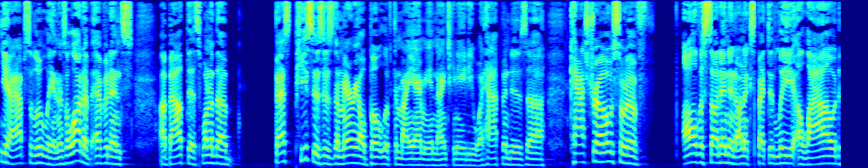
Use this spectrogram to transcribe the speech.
Yeah, absolutely. And there's a lot of evidence about this. One of the best pieces is the Mariel boatlift in Miami in 1980. What happened is uh, Castro sort of all of a sudden and unexpectedly allowed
